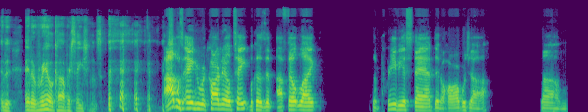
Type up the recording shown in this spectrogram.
and, the, real conversations. I was angry with Carnell Tate because I felt like the previous staff did a horrible job. Um,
